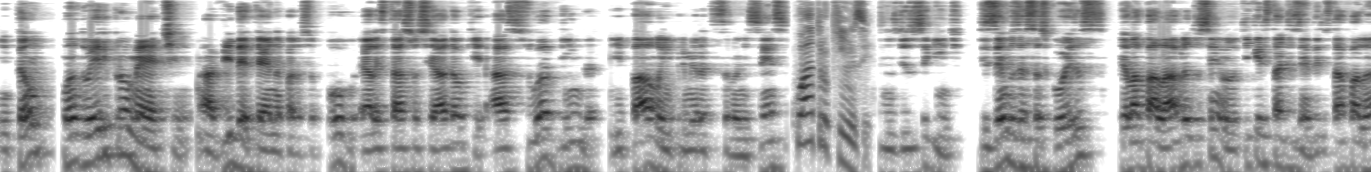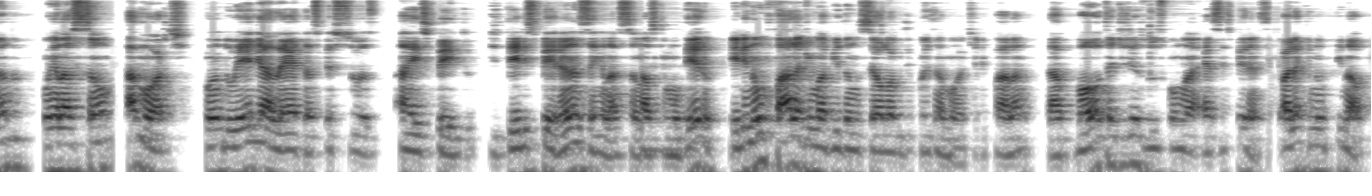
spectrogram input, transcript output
Então, quando ele promete a vida eterna para o seu povo, ela está associada ao que? À sua vinda. E Paulo, em 1 Tessalonicenses 4,15, nos diz o seguinte: Dizemos essas coisas pela palavra do Senhor. O que, que ele está dizendo? Ele está falando com relação à morte. Quando ele alerta as pessoas a respeito de ter esperança em relação aos que morreram, ele não fala de uma vida no céu logo depois da morte, ele fala da volta de Jesus como essa esperança. Olha aqui no final.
